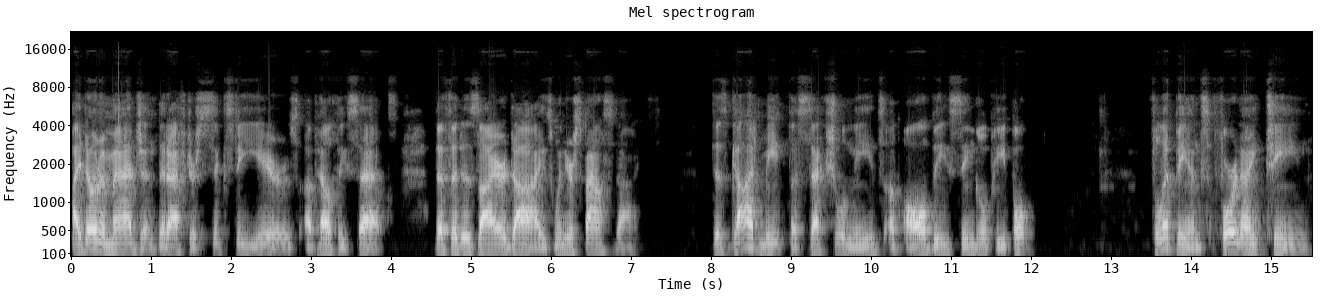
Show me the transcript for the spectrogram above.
I don't imagine that after 60 years of healthy sex that the desire dies when your spouse dies. Does God meet the sexual needs of all these single people? Philippians 4:19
